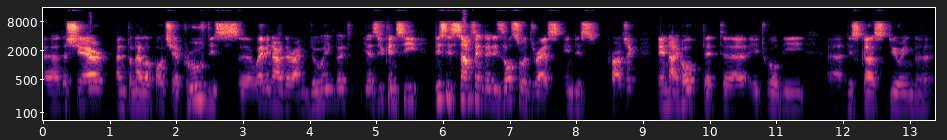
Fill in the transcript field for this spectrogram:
uh, the chair, Antonella Poce, approved this uh, webinar that I'm doing. But as you can see, this is something that is also addressed in this project, and I hope that uh, it will be uh, discussed during the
